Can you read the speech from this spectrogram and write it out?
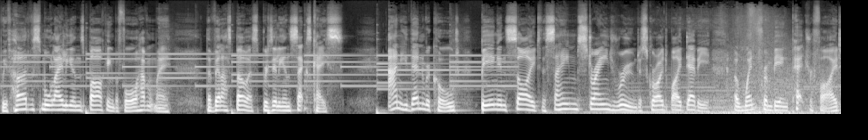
We've heard of small aliens barking before, haven't we? The Villas Boas Brazilian sex case. Annie then recalled being inside the same strange room described by Debbie and went from being petrified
